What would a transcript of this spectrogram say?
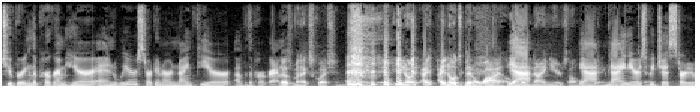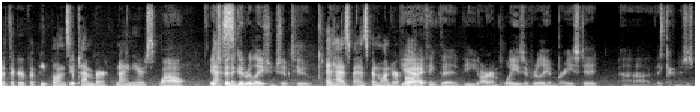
to bring the program here. And we are starting our ninth year of the program. That was my next question. I mean, you know, I, I, know it's been a while. Yeah. nine years almost. Yeah, yeah nine years. Yeah. We just started with a group of people in September. Nine years. Wow. It's yes. been a good relationship too. It has been. It's been wonderful. Yeah, I think that the our employees have really embraced it. Uh, they kind of just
